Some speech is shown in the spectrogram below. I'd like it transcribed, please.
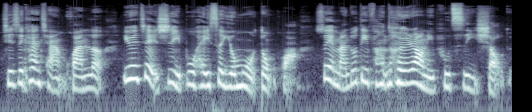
其实看起来很欢乐，因为这也是一部黑色幽默动画，所以蛮多地方都会让你噗嗤一笑的。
